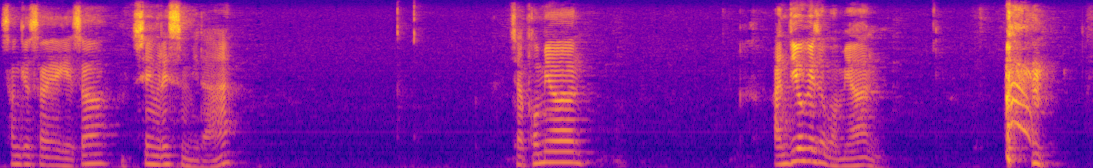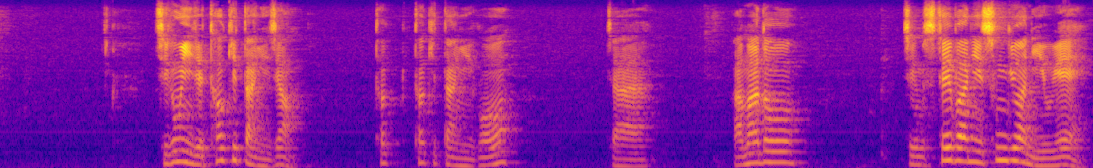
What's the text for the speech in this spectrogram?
선교사역에서 수행을 했습니다. 자 보면 안디옥에서 보면 지금은 이제 터키 땅이죠. 터, 터키 땅이고 자 아마도 지금 스테반이 순교한 이후에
